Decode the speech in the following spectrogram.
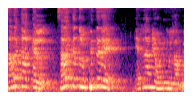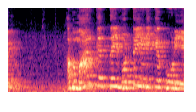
சதக்காக்கள் சதக்கத்துல் பித்தரு எல்லாமே ஒண்ணும் போயிடும். அப்ப மார்க்கத்தை மொட்டையடிக்கக்கூடிய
